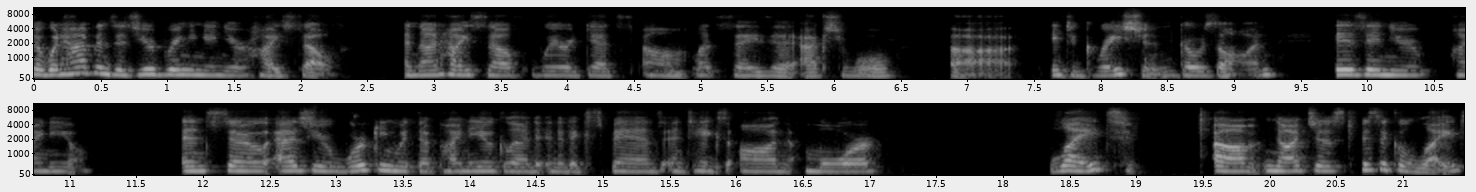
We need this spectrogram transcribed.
So what happens is you're bringing in your high self, and that high self, where it gets, um, let's say, the actual uh, integration goes on, is in your pineal. And so as you're working with the pineal gland and it expands and takes on more light, um, not just physical light,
